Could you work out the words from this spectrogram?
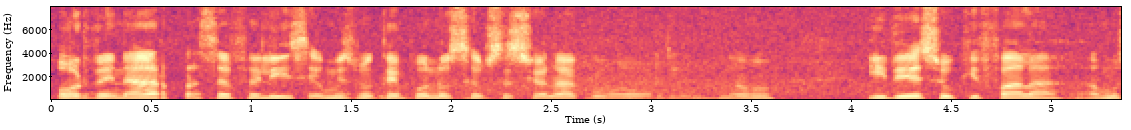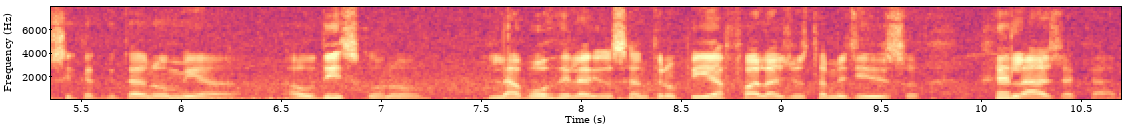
ordenar para ser feliz e ao mesmo tempo não se obsessionar com a ordem. Não? E disso que fala a música que dá nome ao disco, não? A voz da diosa entropia fala justamente disso. Relaxa, cara.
